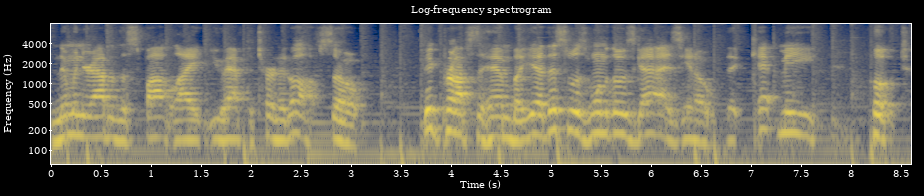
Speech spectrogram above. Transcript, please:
And then when you're out of the spotlight, you have to turn it off. So, big props to him. But yeah, this was one of those guys, you know, that kept me hooked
